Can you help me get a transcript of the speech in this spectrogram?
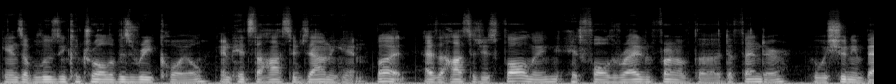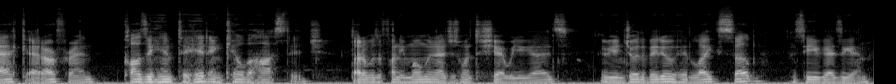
He ends up losing control of his recoil and hits the hostage downing him. But as the hostage is falling, it falls right in front of the defender who was shooting back at our friend, causing him to hit and kill the hostage. Thought it was a funny moment and I just wanted to share with you guys. If you enjoyed the video, hit like, sub, and see you guys again.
